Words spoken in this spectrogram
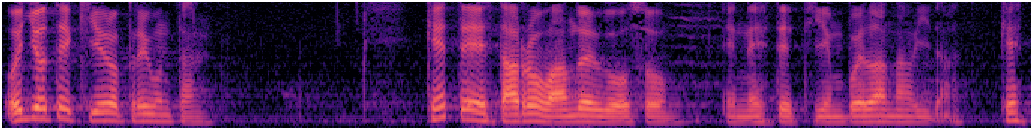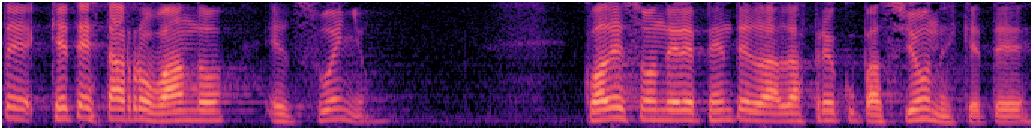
Hoy yo te quiero preguntar, ¿qué te está robando el gozo en este tiempo de la Navidad? ¿Qué te, qué te está robando el sueño? ¿Cuáles son de repente las preocupaciones que te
